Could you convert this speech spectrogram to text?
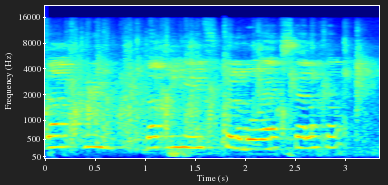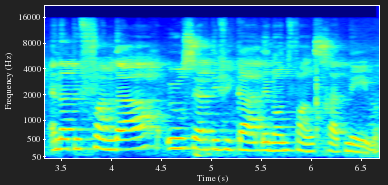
dat u dat u heeft kunnen bewerkstelligen en dat u vandaag uw certificaat in ontvangst gaat nemen.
